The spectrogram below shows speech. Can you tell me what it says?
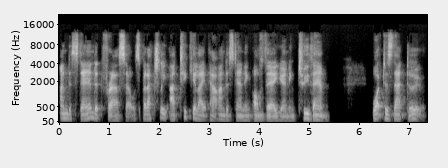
understand it for ourselves, but actually articulate our understanding of their yearning to them. What does that do?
